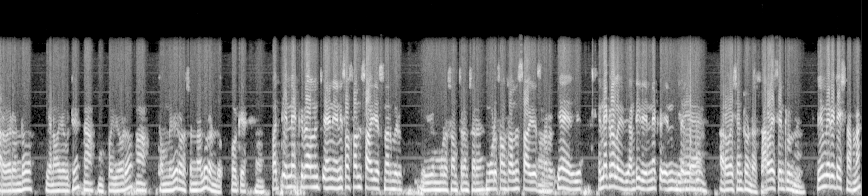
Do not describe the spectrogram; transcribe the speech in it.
అరవై రెండు ఎనభై ఒకటి ముప్పై ఏడు తొమ్మిది రెండు సున్నాలు రెండు. ఓకే. పత్తి ఎన్ని ఎకరాల నుంచి ఎన్ని- సంవత్సరాల నుంచి సాగు చేస్తున్నారు మీరు? ఇది మూడో సంవత్సరం సార్. మూడు సంవత్సరాల నుంచి సాగు చేస్తున్నారు. ఎన్ని ఎకరాలు ఇది? అంటే ఇది ఎన్ని అరవై సెంట్లు ఉండదు సార్. అరవై సెంట్లు ఉంది. ఏం వెరైటీ వేసినారనా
